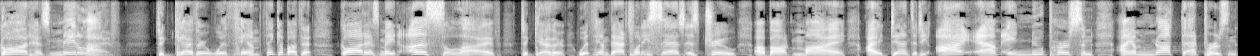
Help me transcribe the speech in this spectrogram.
God has made alive together with him. Think about that. God has made us alive together with him. That's what he says is true about my identity. I am a new person. I am not that person.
